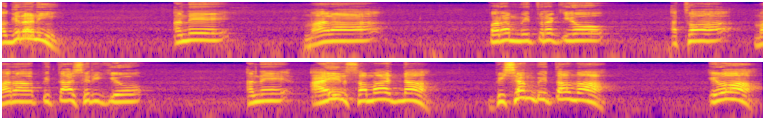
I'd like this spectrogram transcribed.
અગ્રણી અને મારા પરમ મિત્ર કયો અથવા મારા પિતાશ્રી કયો અને આહિર સમાજના ભીષમ પિતામાં એવા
